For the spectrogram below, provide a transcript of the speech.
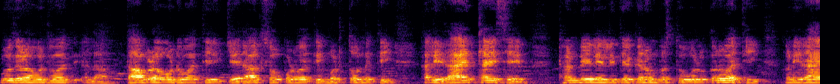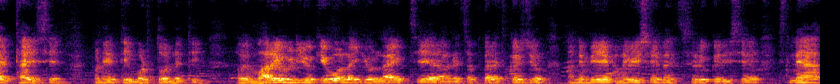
ગોદડા ઓઢવાથી એલા ધાબળા ઓઢવાથી કે રાગ સોપડવાથી મળતો નથી. ખાલી રાહત થાય છે. ઠંડીને લીધે ગરમ વસ્તુ ઓલું કરવાથી ઘણી રાહત થાય છે, પણ એથી મળતો નથી. હવે મારો વીડિયો કેવો લાગ્યો લાઈક શેર અને સબસ્ક્રાઈબ કરજો. અને મેં એક નવી ચેનલ શરૂ કરી છે, સ્નેહા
